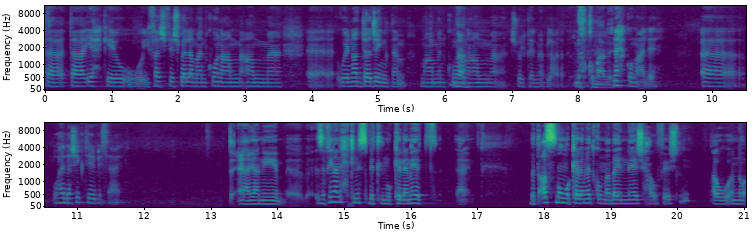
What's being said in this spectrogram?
تا تا يحكي ويفشفش بلا ما نكون عم عم we're not judging them ما عم نكون نعم. عم شو الكلمة بالعربي. نحكم عليه. نحكم عليه. آه وهذا شيء كثير بيساعد. يعني إذا فينا نحكي نسبة المكالمات يعني بتقسموا مكالماتكم ما بين ناجحة وفاشلة؟ أو إنه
